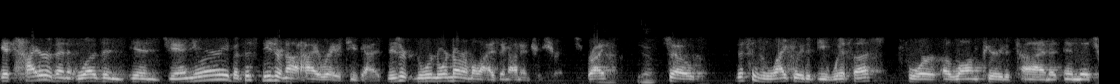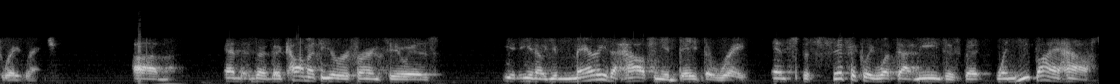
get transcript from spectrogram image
it's higher than it was in, in January, but this, these are not high rates, you guys. These are we're, we're normalizing on interest rates, right? Yeah. So this is likely to be with us for a long period of time in this rate range. Um, and the, the comment that you're referring to is, you, you know, you marry the house and you date the rate. And specifically, what that means is that when you buy a house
